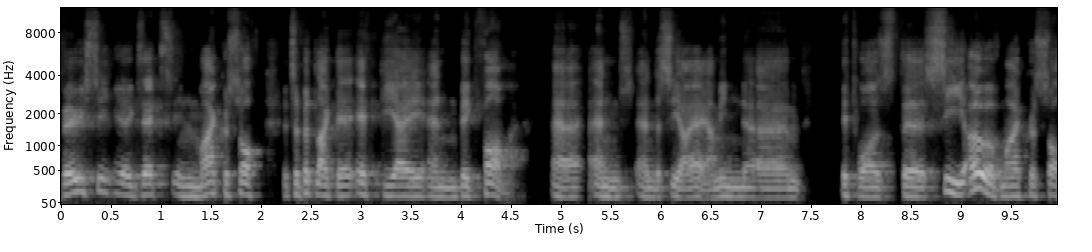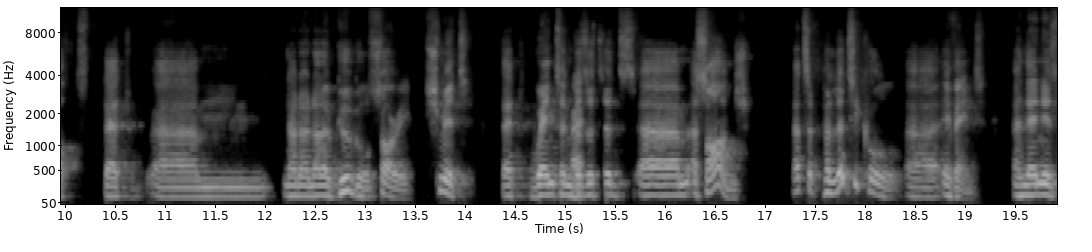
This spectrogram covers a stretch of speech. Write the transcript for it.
very senior execs in Microsoft. It's a bit like the FDA and Big Pharma uh, and and the CIA. I mean, um, it was the CEO of Microsoft that um, no no no no Google sorry Schmidt that went and Right. visited um, Assange. That's a political uh, event. And then is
